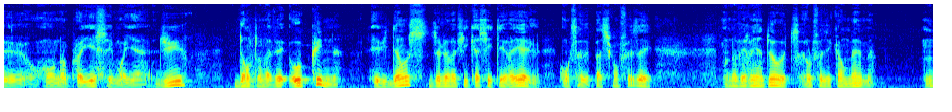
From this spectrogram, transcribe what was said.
euh, on employait ces moyens durs dont on n'avait aucune évidence de leur efficacité réelle. On ne savait pas ce qu'on faisait. On n'avait rien d'autre, on le faisait quand même. Hmm?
